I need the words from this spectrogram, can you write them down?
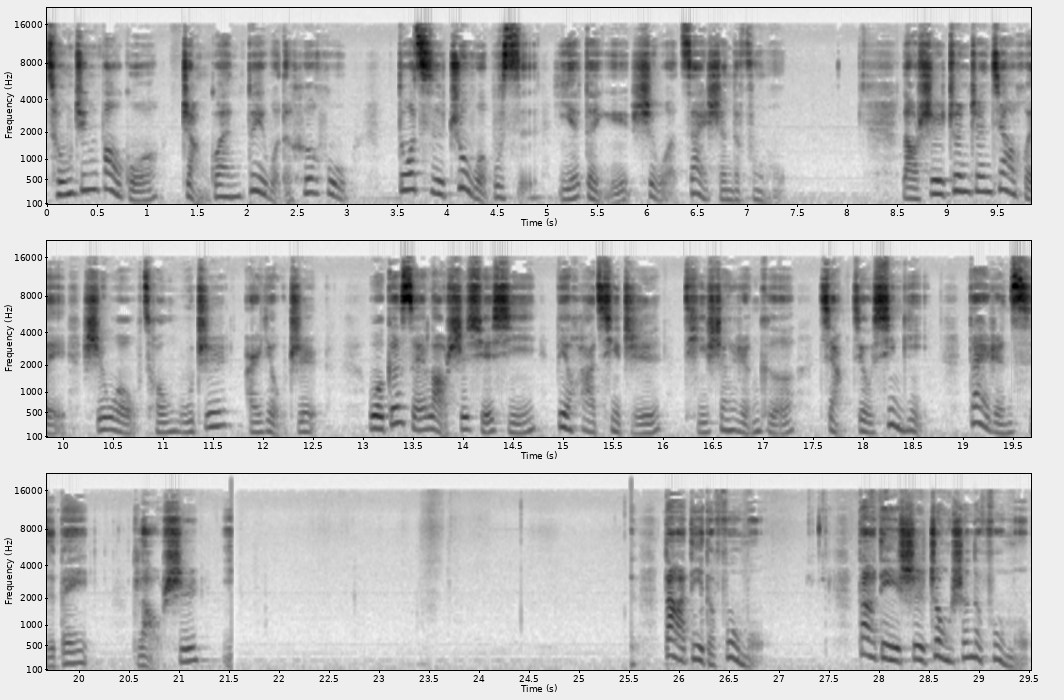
从军报国，长官对我的呵护，多次助我不死，也等于是我再生的父母。老师谆谆教诲，使我从无知而有知。我跟随老师学习，变化气质，提升人格，讲究信义，待人慈悲。老师。大地的父母，大地是众生的父母。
